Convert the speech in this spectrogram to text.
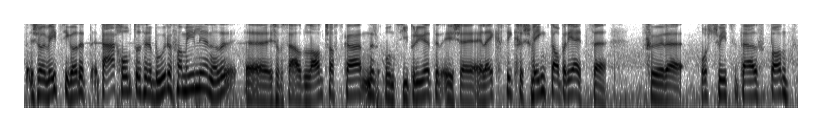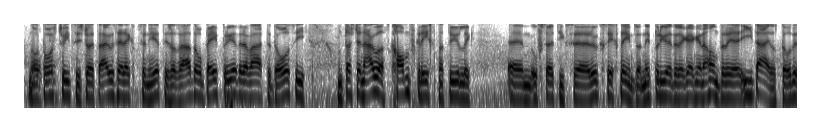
Das ist schon witzig, oder? Der kommt aus einer Bauernfamilie, oder? Äh, ist aber selber Landschaftsgärtner und sein Bruder ist äh, Elektriker, schwingt aber jetzt äh, für den Ostschweizer Teilverband. Nordostschweiz ist dort auch selektioniert, ist also auch da. Beide Brüder werden da sein. Und das ist dann auch als Kampfgericht natürlich ähm, auf solches äh, Rücksicht nimmt und nicht Brüder gegeneinander einteilt, oder?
